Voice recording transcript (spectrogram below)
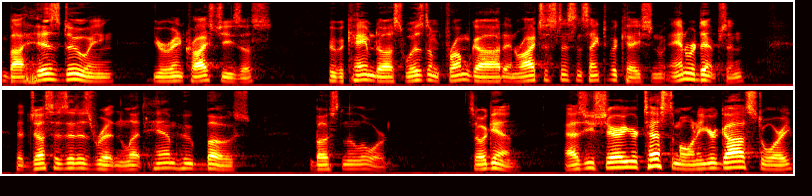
By His doing, you're in Christ Jesus, who became to us wisdom from God and righteousness and sanctification and redemption, that just as it is written, let him who boasts boast in the Lord. So again, as you share your testimony, your God story,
